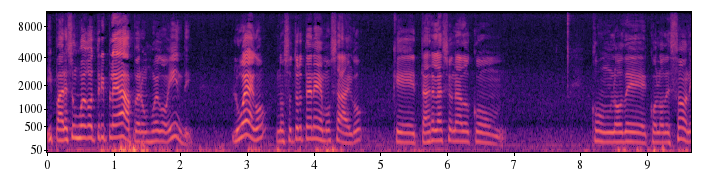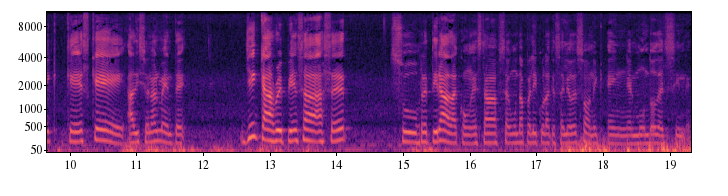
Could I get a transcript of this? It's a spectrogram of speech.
Y parece un juego AAA, pero un juego indie. Luego, nosotros tenemos algo que está relacionado con con lo de con lo de Sonic, que es que adicionalmente Jim Carrey piensa hacer su retirada con esta segunda película que salió de Sonic en el mundo del cine.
